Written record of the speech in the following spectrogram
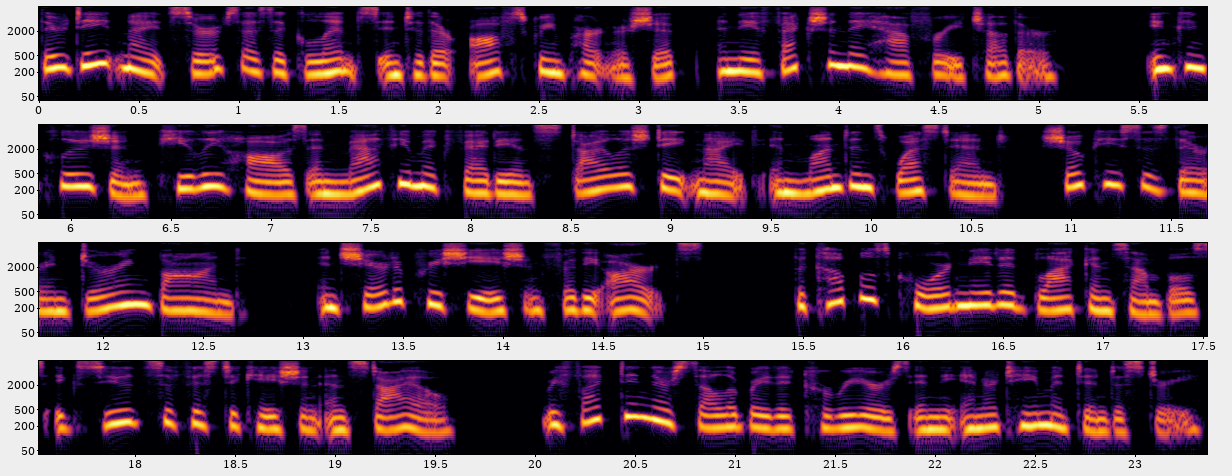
Their date night serves as a glimpse into their off screen partnership and the affection they have for each other. In conclusion, Keeley Hawes and Matthew Macfadyen's stylish date night in London's West End showcases their enduring bond and shared appreciation for the arts. The couple's coordinated black ensembles exude sophistication and style, reflecting their celebrated careers in the entertainment industry.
